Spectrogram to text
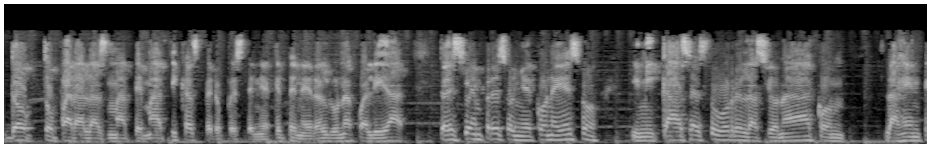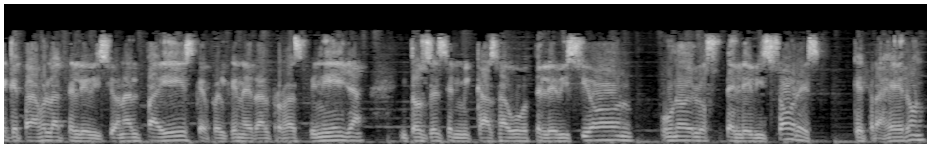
docto para las matemáticas, pero pues tenía que tener alguna cualidad. Entonces siempre soñé con eso y mi casa estuvo relacionada con la gente que trajo la televisión al país, que fue el general Rojas Pinilla. Entonces en mi casa hubo televisión, uno de los televisores que trajeron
